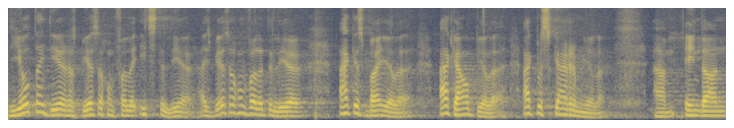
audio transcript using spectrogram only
die hele tyd deur is besig om vir hulle iets te leer. Hy's besig om vir hulle te leer ek is by julle. Ek help julle. Ek beskerm julle. Um en dan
